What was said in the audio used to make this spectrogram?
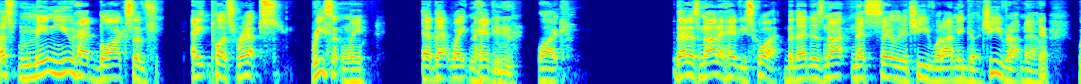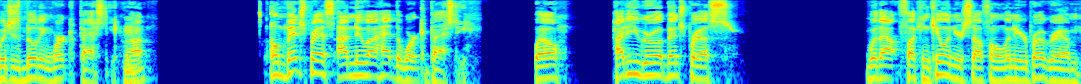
That's me and you had blocks of eight plus reps recently at that weight and heavier. Like that is not a heavy squat, but that does not necessarily achieve what I need to achieve right now, Yep. which is building work capacity. Mhm. Right. On bench press, I knew I had the work capacity. Well, how do you grow a bench press without fucking killing yourself on a linear program?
